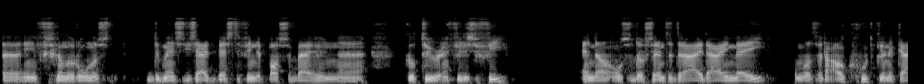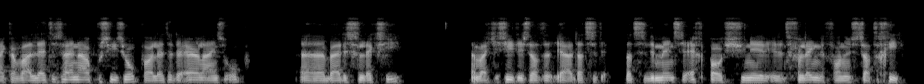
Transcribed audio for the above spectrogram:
uh, in verschillende rondes de mensen die zij het beste vinden passen bij hun uh, cultuur en filosofie. En dan onze docenten draaien daarin mee. Omdat we dan ook goed kunnen kijken waar letten zij nou precies op. Waar letten de airlines op bij de selectie. En wat je ziet is dat, ja, dat, ze, dat ze de mensen echt positioneren in het verlengde van hun strategie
